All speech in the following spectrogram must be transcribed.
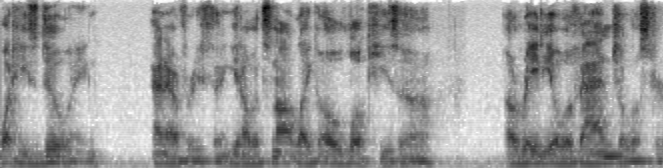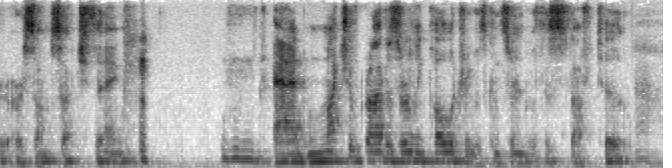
what he's doing and everything. You know, it's not like, oh, look, he's a a radio evangelist or, or some such thing. and much of Grade's early poetry was concerned with this stuff too. Oh.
